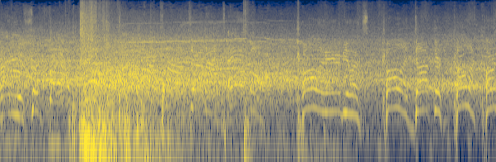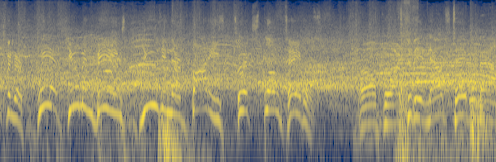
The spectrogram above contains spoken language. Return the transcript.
How do you so far? Bombs on the table. Call an ambulance. Call a doctor. Call a carpenter. We have human beings using their bodies to explode tables. Oh, boy, to the announce table now.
